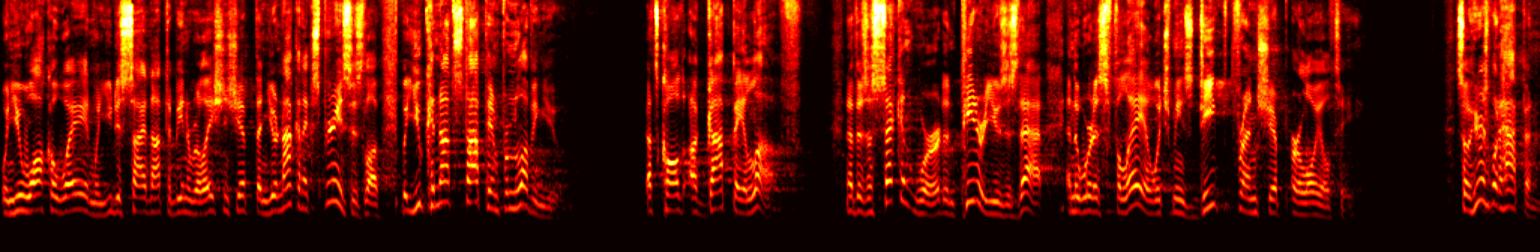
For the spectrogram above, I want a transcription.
When you walk away and when you decide not to be in a relationship, then you're not going to experience His love, but you cannot stop Him from loving you. That's called agape love. Now, there's a second word, and Peter uses that, and the word is phileo, which means deep friendship or loyalty. So here's what happened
